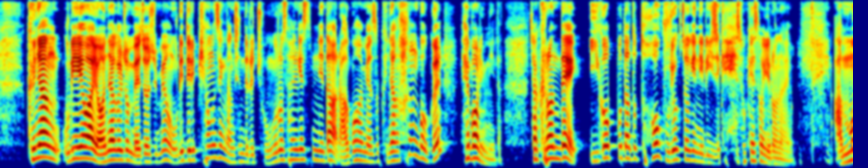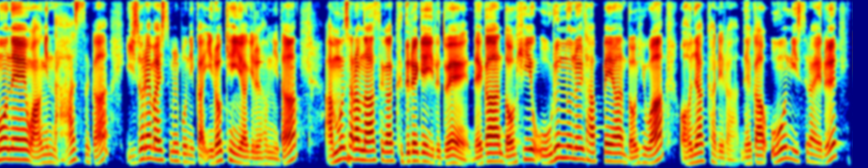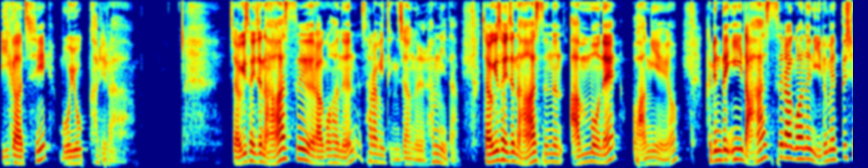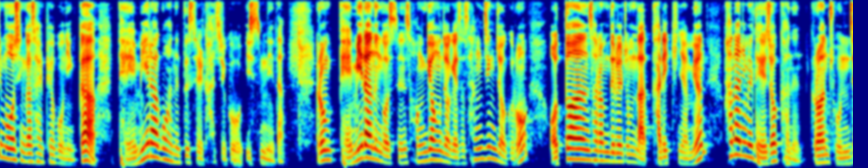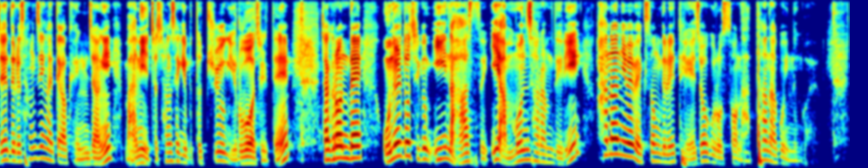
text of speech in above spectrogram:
그냥 우리와 연약을 좀 맺어주면 우리들이 평생 당신들의 종으로 살겠습니다라고 하면서 그냥 항복을 해버립니다. 자 그런데 이것보다도 더 굴욕적인 일이 이제 계속해서 일어나요. 암몬의 왕인 나하스가 이절의 말씀을 보니까 이렇게 이야기를 합니다. 암몬 사람 나하스가 그들에게 이르되 내가 너희 오른 눈을 다 빼야 너희와 언약하리라 내가 온 이스라엘을 이같이 모욕하리라. 자 여기서 이제 나하스라고 하는 사람이 등장을 합니다. 자 여기서 이제 나하스는 암몬의 왕이에요. 그런데 이 나하스라고 하는 이름의 뜻이 무엇인가 살펴보니까 뱀이라고 하는 뜻을 가지고 있습니다. 여러분 뱀이라는 것은 성경적에서 상징적으로 어떠한 사람들을 좀 가리키냐면 하나님을 대적하는 그런 존재들을 상징할 때가 굉장히 많이 있죠. 창세기부터 쭉 이루어질 때. 자, 그런데 오늘도 지금 이 나하스, 이 암몬 사람들이 하나님의 백성들의 대적으로서 나타나고 있는 거예요.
